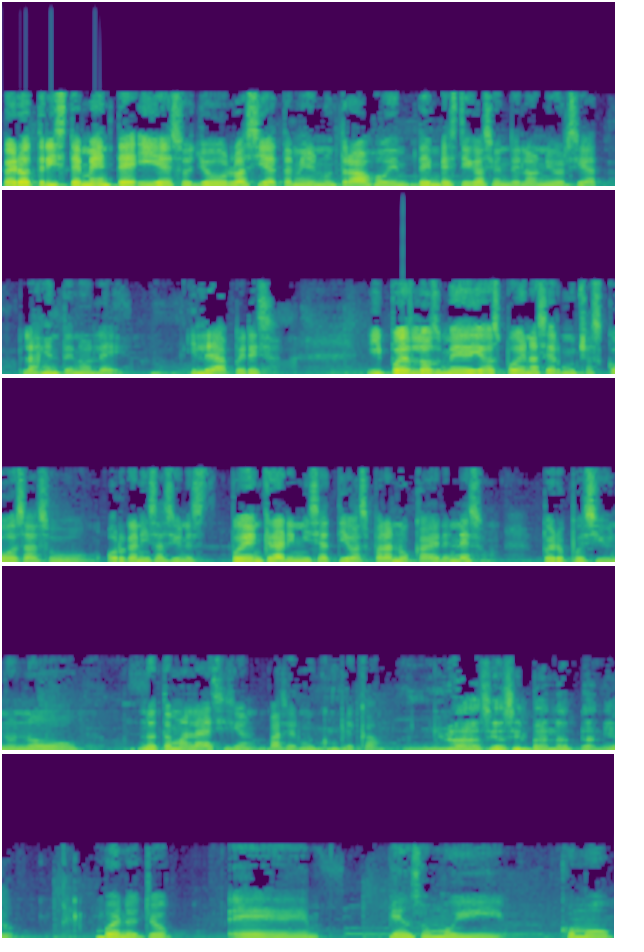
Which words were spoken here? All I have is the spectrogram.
Pero tristemente, y eso yo lo hacía también en un trabajo de, de investigación de la universidad, la gente no lee y le da pereza. Y pues los medios pueden hacer muchas cosas o organizaciones pueden crear iniciativas para no caer en eso. Pero pues si uno no, no toma la decisión va a ser muy complicado. Gracias, Silvana. Tania. Bueno, yo eh, pienso muy como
